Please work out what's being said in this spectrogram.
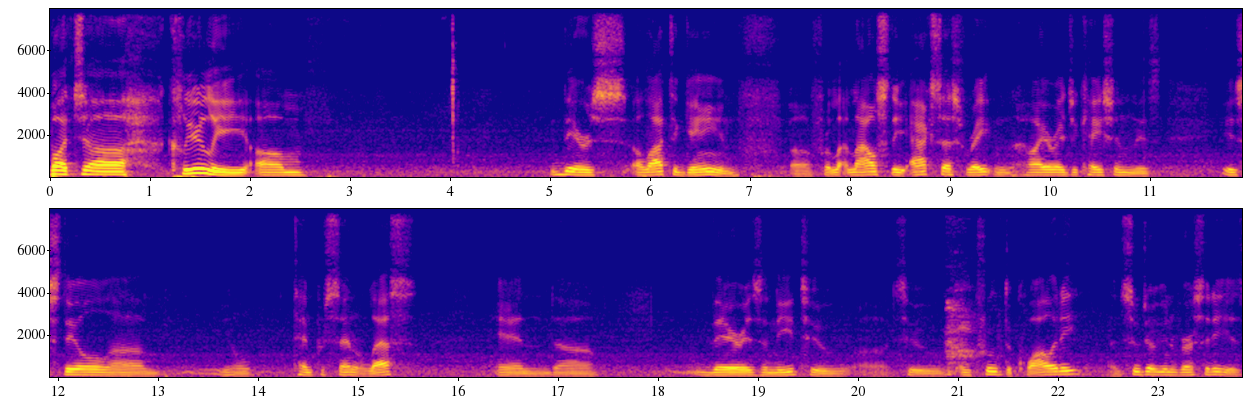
But clearly. Um, there's a lot to gain uh, for La- Laos. The access rate in higher education is is still, um, you know, ten percent or less, and uh, there is a need to uh, to improve the quality. And Suzhou University is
